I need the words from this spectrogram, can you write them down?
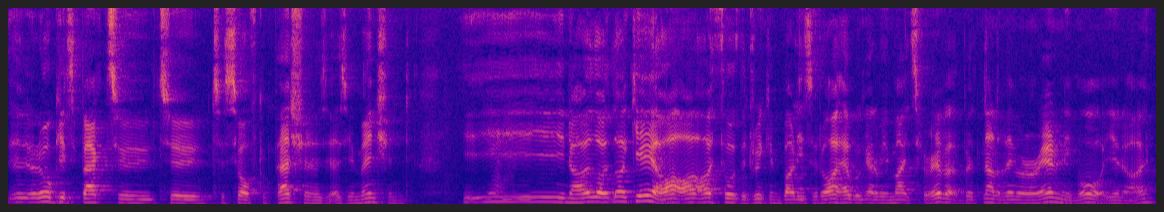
it, all gets back to, to, to self compassion, as, as you mentioned. Y- You know, like, like yeah, I, I- I thought the drinking buddies that I had were going to be mates forever, but none of them are around anymore, you know.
